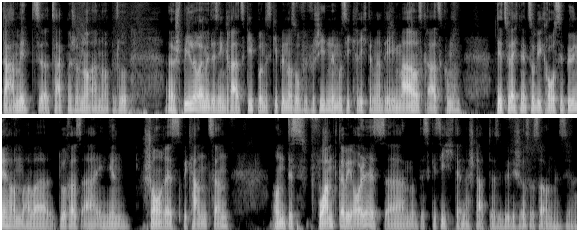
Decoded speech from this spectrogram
damit äh, zeigt man schon noch, auch noch ein bisschen äh, Spielräume, die es in Graz gibt und es gibt ja noch so viele verschiedene Musikrichtungen, die eben auch aus Graz kommen, die jetzt vielleicht nicht so die große Bühne haben, aber durchaus auch in ihren Genres bekannt sind. Und das formt, glaube ich, alles ähm, das Gesicht einer Stadt. Also würde ich schon so sagen. Das ja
